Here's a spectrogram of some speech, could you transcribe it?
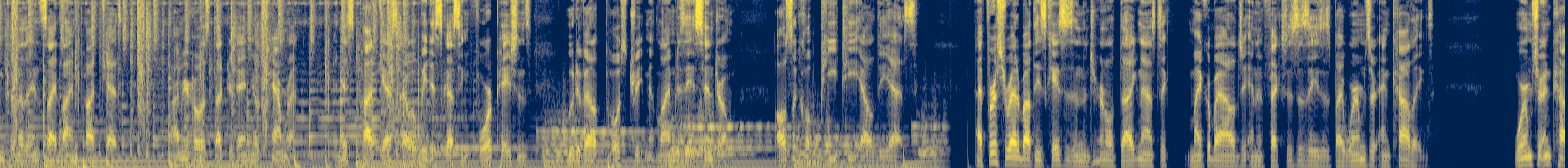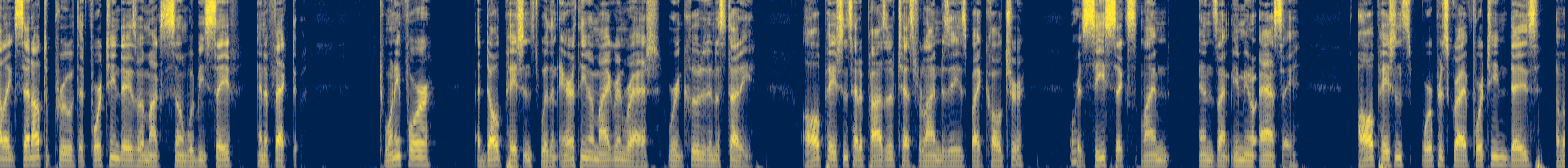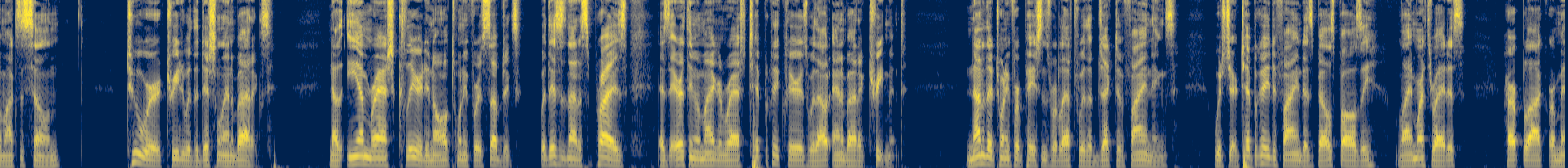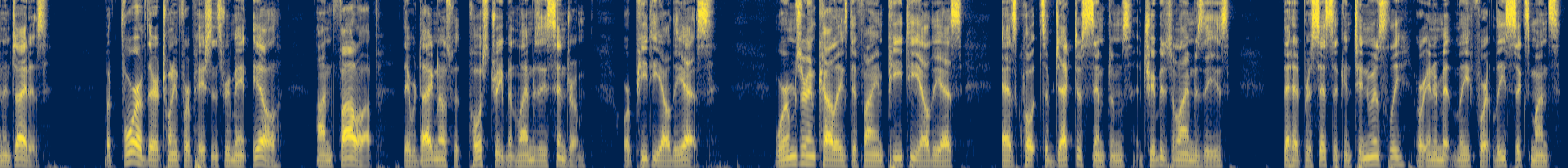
welcome to another Inside Lyme podcast. I'm your host, Dr. Daniel Cameron. In this podcast, I will be discussing four patients who developed post treatment Lyme disease syndrome, also called PTLDS. I first read about these cases in the journal Diagnostic Microbiology and Infectious Diseases by Wormser and colleagues. Wormser and colleagues set out to prove that 14 days of amoxicillin would be safe and effective. 24 adult patients with an erythema migrans rash were included in the study. All patients had a positive test for Lyme disease by culture or C6 Lyme enzyme immunoassay. All patients were prescribed 14 days of amoxicillin. Two were treated with additional antibiotics. Now, the EM rash cleared in all 24 subjects, but this is not a surprise as the erythema migrans rash typically clears without antibiotic treatment. None of their 24 patients were left with objective findings, which are typically defined as Bell's palsy, Lyme arthritis, heart block, or meningitis. But four of their 24 patients remained ill on follow up. They were diagnosed with post treatment Lyme disease syndrome, or PTLDS. Wormser and colleagues define PTLDS as, quote, subjective symptoms attributed to Lyme disease that had persisted continuously or intermittently for at least six months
